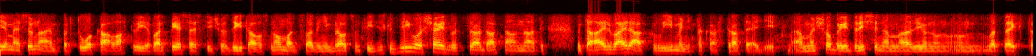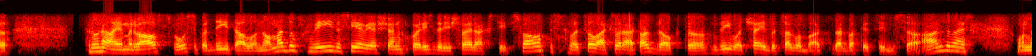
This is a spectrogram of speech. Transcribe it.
ja mēs runājam par to, kā Latvija var piesaistīt šos digitālus nomadus, lai viņi brauc un fiziski dzīvo šeit, bet strādā attālināti, nu, tā ir vairāk līmeņa tā kā stratēģija. Mēs šobrīd risinam arī, un, un, un var teikt, runājam ar valsts pusi par digitālo nomadu vīzas ieviešanu, ko ir izdarījuši vairākas citas valstis, lai cilvēks varētu atbraukt, dzīvot šeit, bet saglabāt darba attiecības ārzemēs. Un,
